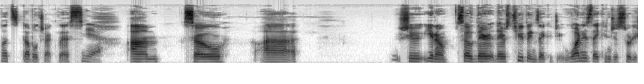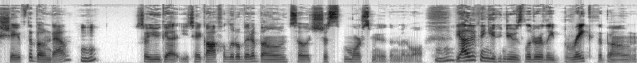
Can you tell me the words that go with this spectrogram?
let's double check this. Yeah. Um, so, uh, she, you know, so there, there's two things they could do. One is they can just sort of shave the bone down. Mhm. So you get, you take off a little bit of bone, so it's just more smooth and minimal. Mhm. The other thing you can do is literally break the bone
